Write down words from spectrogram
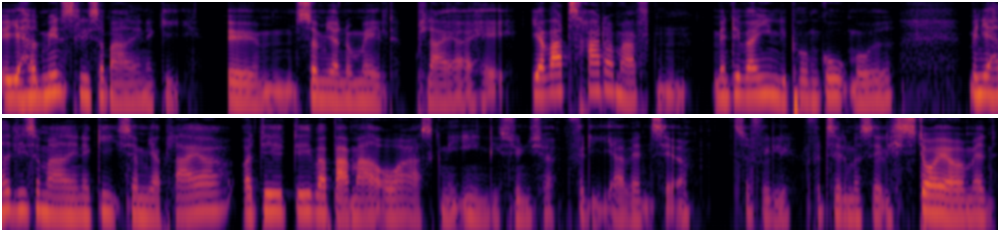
Øh, jeg havde mindst lige så meget energi, øhm, som jeg normalt plejer at have. Jeg var træt om aftenen, men det var egentlig på en god måde. Men jeg havde lige så meget energi, som jeg plejer, og det, det var bare meget overraskende egentlig, synes jeg, fordi jeg er vant til at selvfølgelig fortælle mig selv historier om, at,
